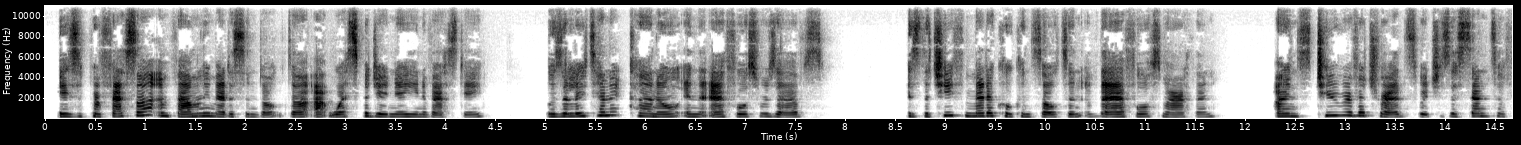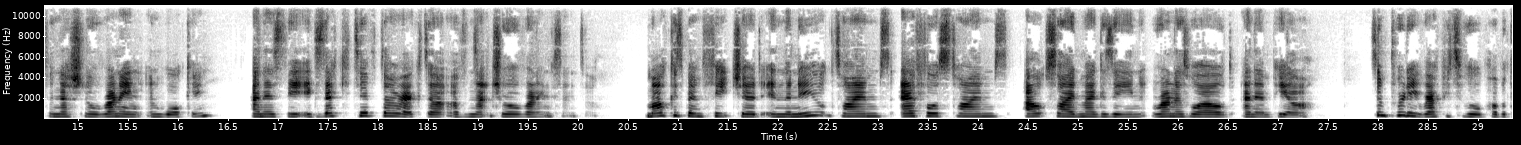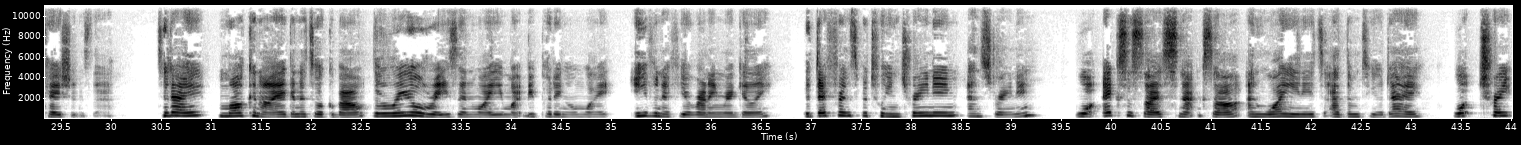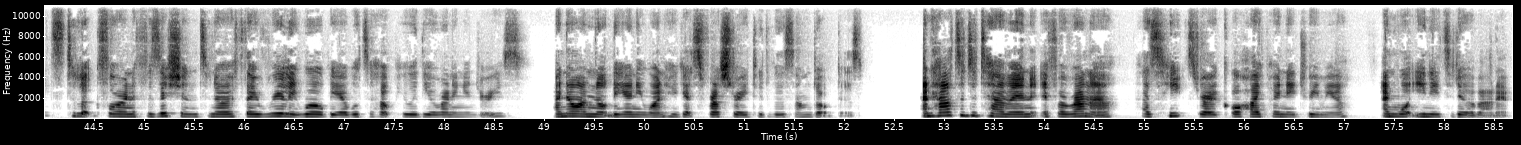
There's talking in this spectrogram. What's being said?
He's a professor and family medicine doctor at West Virginia University, was a lieutenant colonel in the Air Force Reserves, is the chief medical consultant of the Air Force Marathon, owns Two River Treads, which is a center for national running and walking, and is the executive director of Natural Running Center. Mark has been featured in the New York Times, Air Force Times, Outside Magazine, Runner's World, and NPR. Some pretty reputable publications there. Today, Mark and I are going to talk about the real reason why you might be putting on weight, even if you're running regularly, the difference between training and straining, what exercise snacks are and why you need to add them to your day, what traits to look for in a physician to know if they really will be able to help you with your running injuries. I know I'm not the only one who gets frustrated with some doctors. And how to determine if a runner has heat stroke or hyponatremia and what you need to do about it.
